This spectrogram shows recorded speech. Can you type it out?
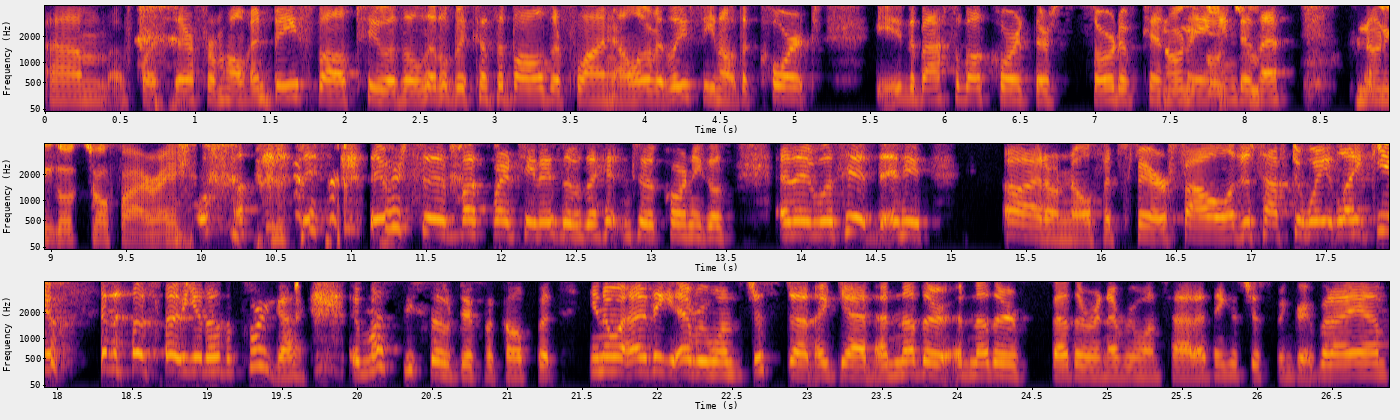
Um, of course, they're from home, and baseball too is a little bit because the balls are flying yeah. all over. At least you know the court, the basketball court, they're sort of contained in the. Can only go so far, right? they, they, were saying Buck Martinez. It was a hit into a corner. He goes, and it was hit. And he, oh, I don't know if it's fair or foul. I'll just have to wait like you. you know, the poor guy. It must be so difficult. But you know what? I think everyone's just done again another another feather in everyone's hat. I think it's just been great. But I am,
